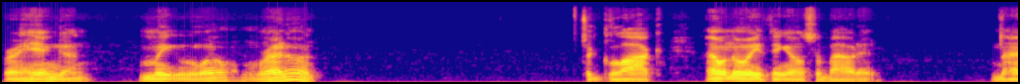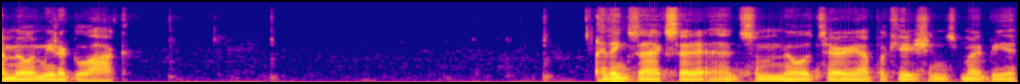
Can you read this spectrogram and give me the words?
for a handgun. I'm like, well, right on. It's a Glock. I don't know anything else about it. Nine millimeter Glock. I think Zach said it had some military applications. Might be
